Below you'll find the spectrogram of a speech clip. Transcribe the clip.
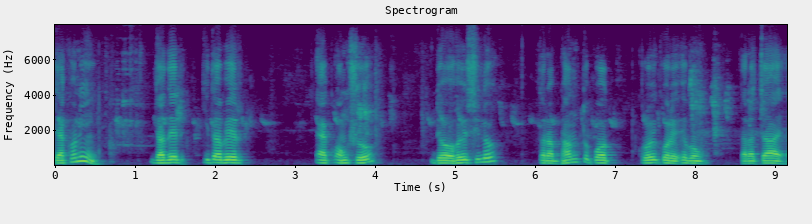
দেখনি? যাদের কিতাবের এক অংশ দেওয়া হয়েছিল, তারা ভ্রান্ত পথ ক্রয় করে এবং তারা চায়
